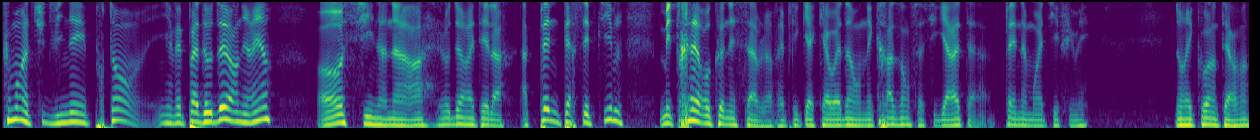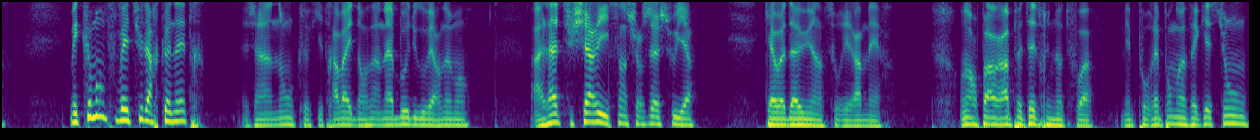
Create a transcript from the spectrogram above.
comment as-tu deviné? Pourtant, il n'y avait pas d'odeur ni rien. Oh si, Nanara, l'odeur était là, à peine perceptible, mais très reconnaissable, répliqua Kawada en écrasant sa cigarette à peine à moitié fumée. Noriko intervint. Mais comment pouvais-tu la reconnaître? J'ai un oncle qui travaille dans un labo du gouvernement. Ah là, tu charries, s'insurgea Shuya. Kawada eut un sourire amer. On en reparlera peut-être une autre fois, mais pour répondre à ta question,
